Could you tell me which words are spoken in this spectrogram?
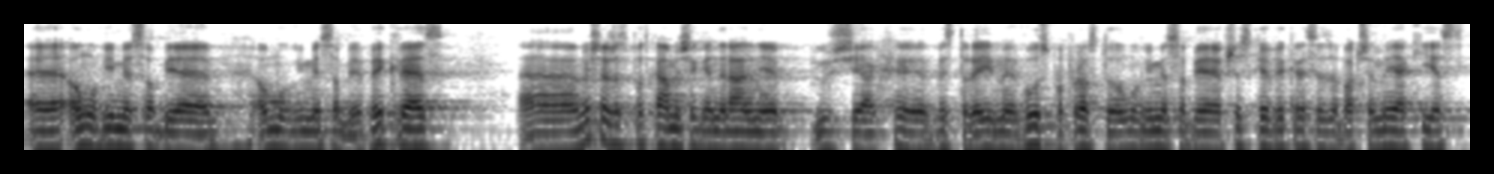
e, omówimy sobie, omówimy sobie wykres. E, Myślę, że spotkamy się generalnie już jak e, wystroimy wóz, po prostu omówimy sobie wszystkie wykresy, zobaczymy jaki jest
